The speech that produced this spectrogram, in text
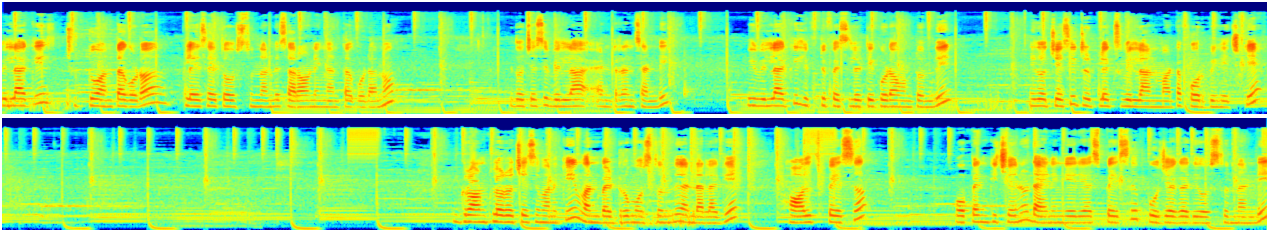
విల్లాకి చుట్టూ అంతా కూడా ప్లేస్ అయితే వస్తుందండి సరౌండింగ్ అంతా కూడాను. ఇది వచ్చేసి విల్లా ఎంట్రన్స్ అండి. ఈ విల్లాకి లిఫ్ట్ ఫెసిలిటీ కూడా ఉంటుంది. ఇది వచ్చేసి ట్రిప్లెక్స్ విల్లా అనమాట ఫోర్ బిహెచ్కే. గ్రౌండ్ ఫ్లోర్ వచ్చేసి మనకి వన్ బెడ్రూమ్ వస్తుంది అండ్ అలాగే hall space open kitchen dining area space పూజా గది వస్తుందండి.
